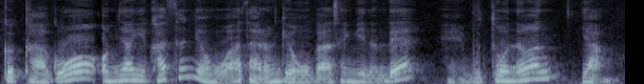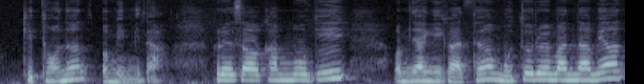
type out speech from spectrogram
극하고 음양이 같은 경우와 다른 경우가 생기는데 예, 무토는 양, 기토는 음입니다. 그래서 간목이 음양이 같은 무토를 만나면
